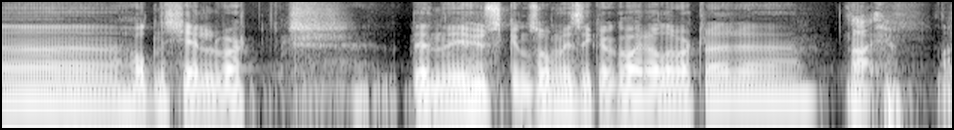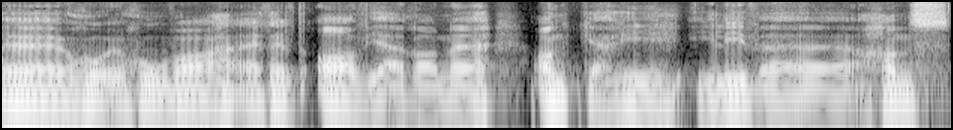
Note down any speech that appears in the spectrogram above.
Eh, hadde Kjell vært den vi husker den som hvis ikke Kari hadde vært der? Nei. Nei. Eh, hun, hun var et helt avgjørende anker i, i livet hans.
